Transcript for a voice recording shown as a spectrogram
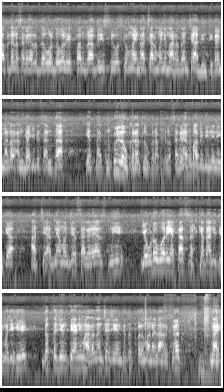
आपल्याला सगळ्याला जवळजवळ एक पंधरा वीस दिवस किंवा महिना चार महिने महाराजांच्या आधी ती काय मला अंदाजे बी सांगता येत नाही. पण होईल लवकरात लवकर आपल्याला. सगळ्याच बाबी दिलेल्या आहेत त्या. आजची आज्ञा म्हणजे सगळ्यांनी एवढं वर एकाच झटक्यात आली ती म्हणजे ही दत्त जयंती आणि महाराजांच्या जयंतीचं फळ म्हणायला हरकत नाही.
